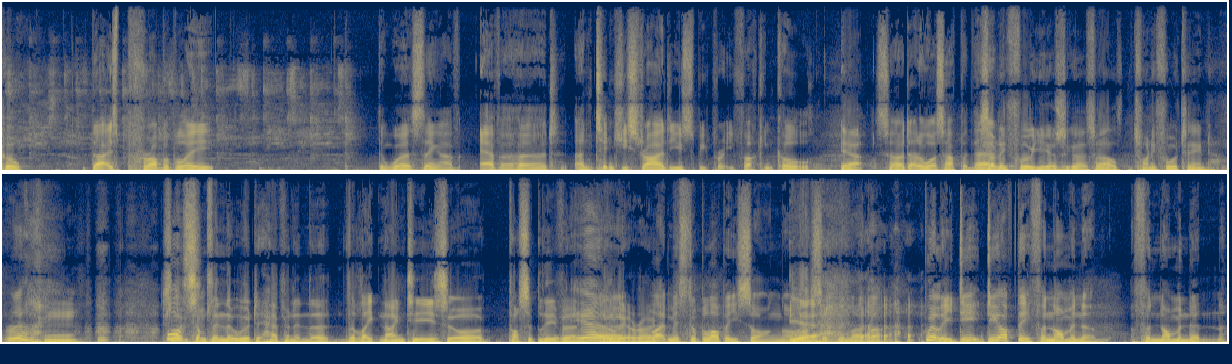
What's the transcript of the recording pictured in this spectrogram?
Cool. that is probably the worst thing I've ever heard. And Tinchy Strider used to be pretty fucking cool. Yeah. So I don't know what's happened there. It's only four years ago as well. 2014. really? Mm. It's What? like something that would happen in the, the late 90s or possibly even earlier, right? Like Mr. Blobby song or Yeah. something like that. Willie, do do you have the phenomenon phenomenon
